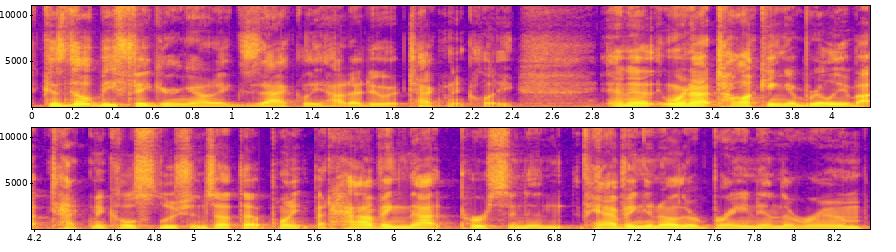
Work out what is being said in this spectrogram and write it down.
because they'll be figuring out exactly how to do it technically. And uh, we're not talking really about technical solutions at that point, but having that person and having another brain in the room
